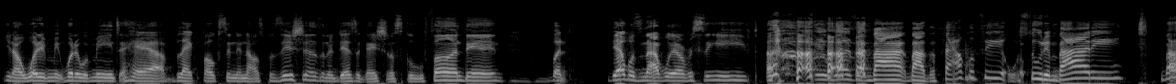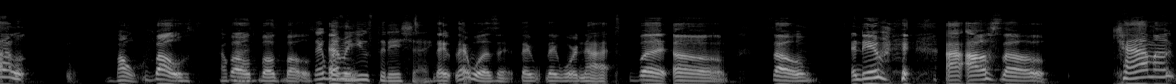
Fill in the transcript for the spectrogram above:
you know, what it mean, what it would mean to have black folks in, those positions and a designation of school funding. But that was not well received It wasn't by by the faculty or student body. by Both. both, Okay. both, both, both. They I wasn't mean, used to this shit. They they wasn't. They they were not. But um so and then I also kind of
